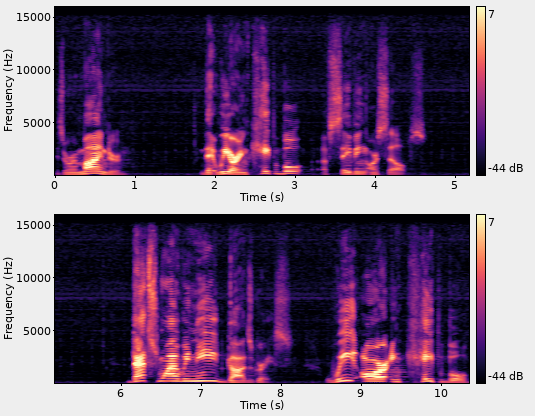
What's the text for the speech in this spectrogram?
is a reminder that we are incapable of saving ourselves. That's why we need God's grace. We are incapable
